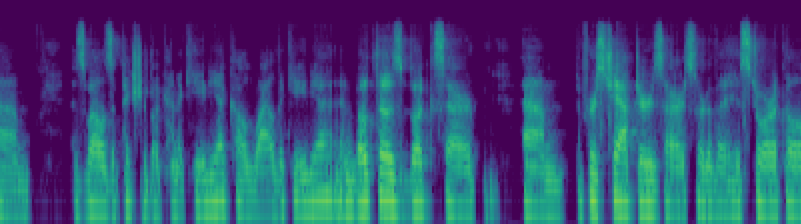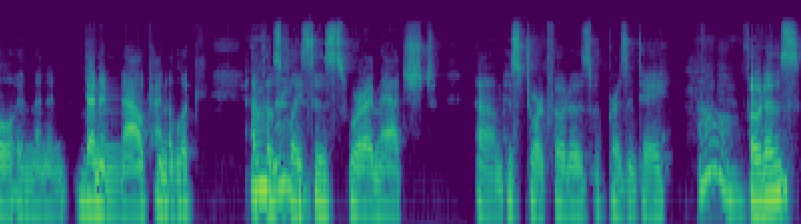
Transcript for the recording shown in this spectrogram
um, as well as a picture book on Acadia called Wild Acadia. And both those books are um, the first chapters are sort of a historical and then in, then and now kind of look at oh, those nice. places where I matched um, historic photos with present day oh. photos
